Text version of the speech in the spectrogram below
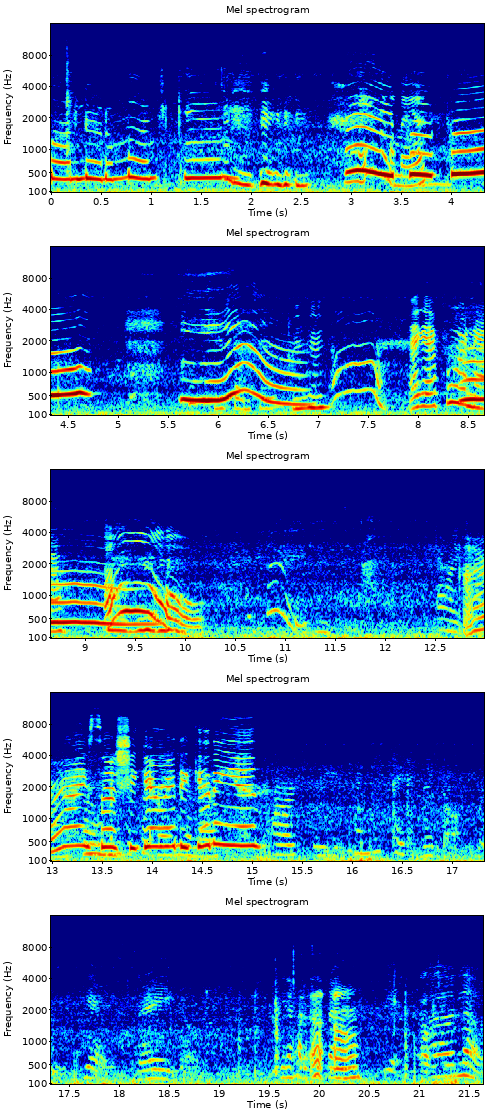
my little munchkin. Hey, man. Poo Yeah. Oh, I got four now. Oh. Oh. All right, so Oh, she getting ready to get in. Can you take this off, please? Yes. There you go. You know how to put Uh-oh. in? Yeah. Oh. Uh, no.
